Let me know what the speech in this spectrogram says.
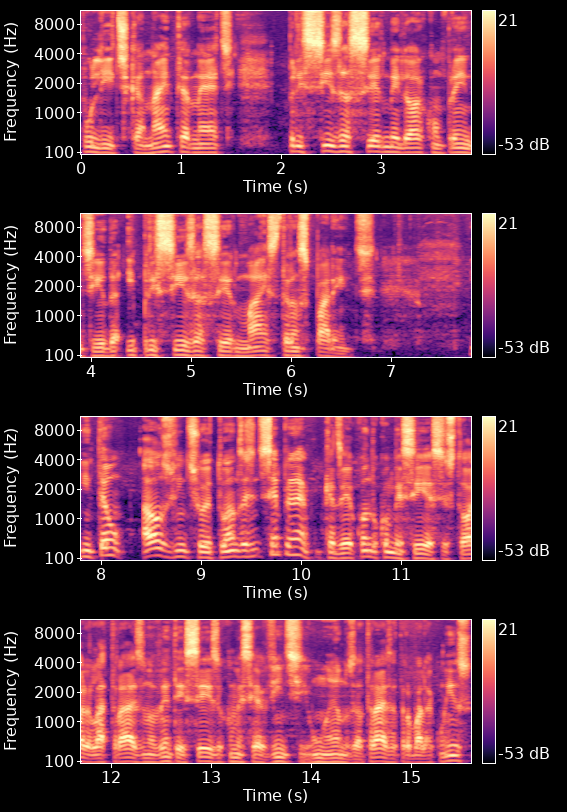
política na internet precisa ser melhor compreendida e precisa ser mais transparente. Então, aos 28 anos, a gente sempre, né, quer dizer, quando comecei essa história lá atrás, em 96, eu comecei há 21 anos atrás a trabalhar com isso,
